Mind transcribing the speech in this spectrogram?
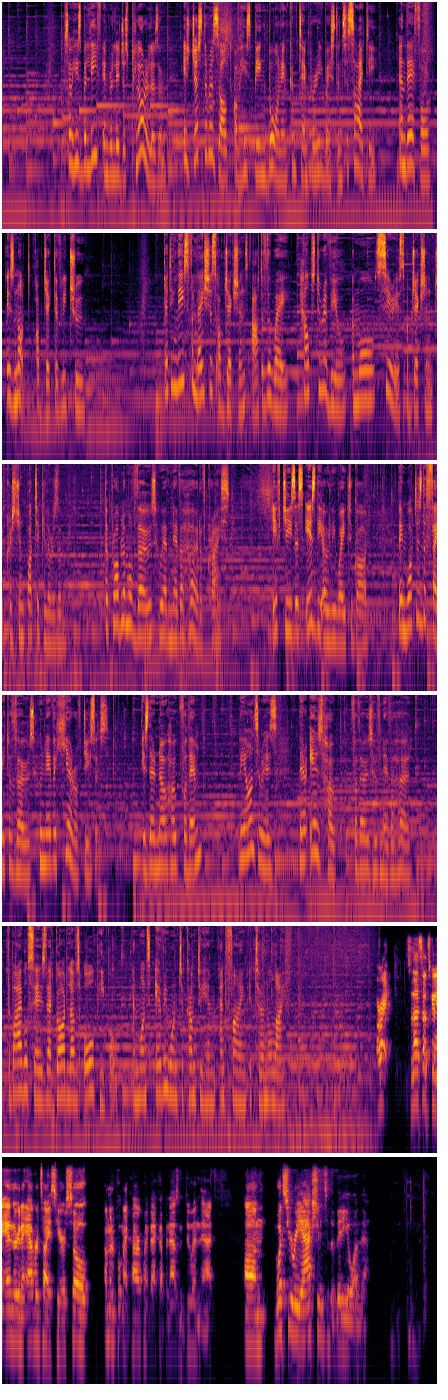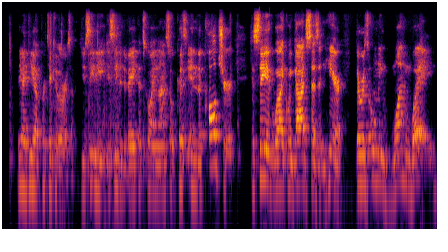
So his belief in religious pluralism is just the result of his being born in contemporary Western society, and therefore is not objectively true. Getting these fallacious objections out of the way helps to reveal a more serious objection to Christian particularism the problem of those who have never heard of Christ. If Jesus is the only way to God, then what is the fate of those who never hear of Jesus? Is there no hope for them? The answer is there is hope for those who've never heard. The Bible says that God loves all people and wants everyone to come to Him and find eternal life. All right. So that's how it's going to end. They're going to advertise here. So I'm going to put my PowerPoint back up. And as I'm doing that, um, what's your reaction to the video on that? The idea of particularism. Do you see the do you see the debate that's going on? So because in the culture, to say it like when God says it in here, there is only one way.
